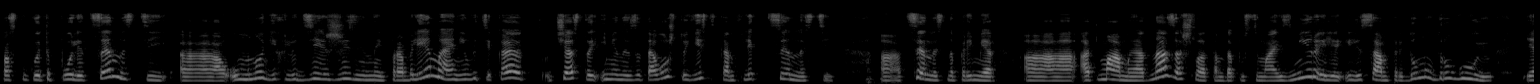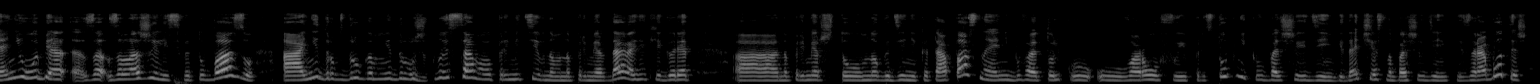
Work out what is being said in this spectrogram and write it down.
поскольку это поле ценностей, а, у многих людей жизненные проблемы, они вытекают часто именно из-за того, что есть конфликт ценностей. А, ценность, например, а, от мамы одна зашла, там, допустим, а из мира, или, или сам придумал другую, и они обе за, заложились в эту базу, а они друг с другом не дружат. Ну, из самого примитивного, например, да, родители говорят, например, что много денег это опасно, и они бывают только у воров и преступников большие деньги, да, честно, больших денег не заработаешь,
